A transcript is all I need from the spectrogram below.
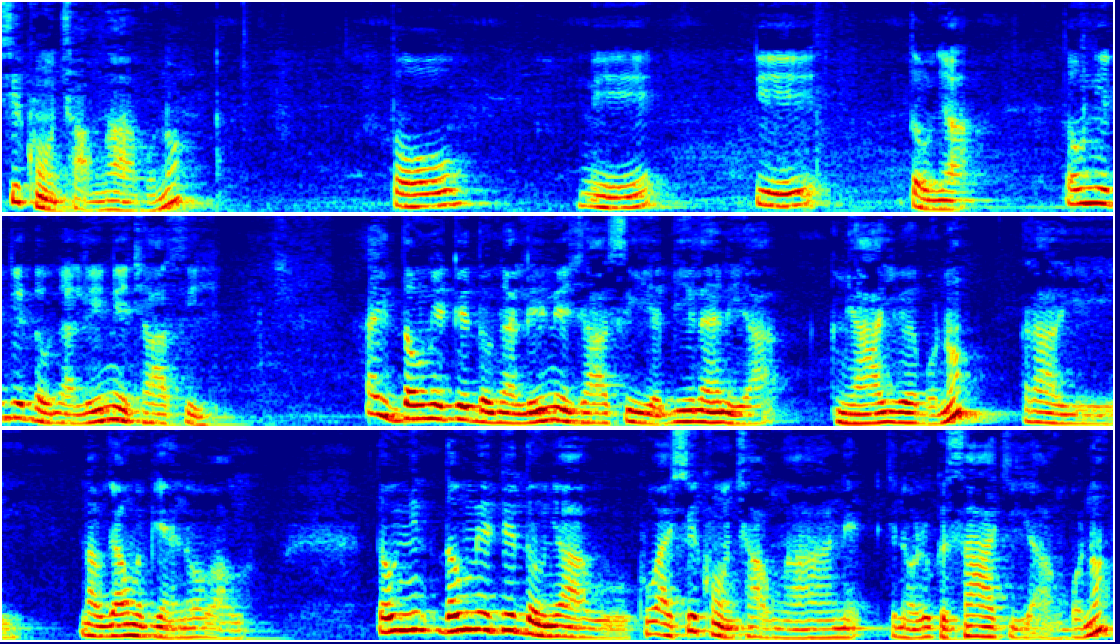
8ခွန်65ပေါ့နော်3နှစ်1 3ည 3နှစ်1 3ည4နှစ်ချာစီအဲ့ဒီ3နှစ်1 3ည4နှစ်ချာစီရဲ့ပြေးလန်းတွေကအများကြီးပဲပေါ့နော်အဲ့ဒါဒီနောက်ကြောင်းမပြန်တော့ပါဘူး3နှစ်3နှစ်1 3ညကိုခုက8ခွန်65နဲ့ကျွန်တော်တို့ကစားကြည့်အောင်ပေါ့နော်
